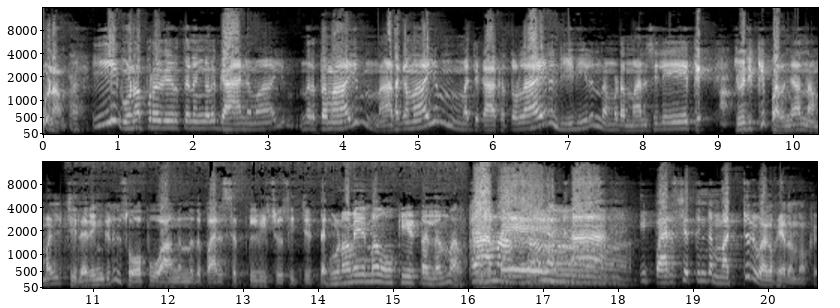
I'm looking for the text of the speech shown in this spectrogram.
ഗുണം. ഈ ഗുണപ്രകീർത്തനങ്ങൾ ഗാനമായും നൃത്തമായും നാടകമായും മറ്റ് കാക്കത്തൊള്ളായിരം രീതിയിലും നമ്മുടെ മനസ്സിലേക്ക് ചുരുക്കി പറഞ്ഞാൽ നമ്മൾ ചിലരെങ്കിലും സോപ്പ് വാങ്ങുന്നത് പരസ്യത്തിൽ വിശ്വസിച്ചിട്ട് ഗുണമേന്മ നോക്കിയിട്ടല്ലെന്ന് അർത്ഥം. ഈ പരസ്യത്തിന്റെ മറ്റൊരു വകഭേദം നോക്ക്.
